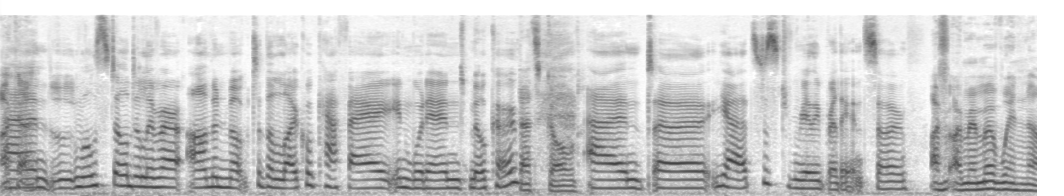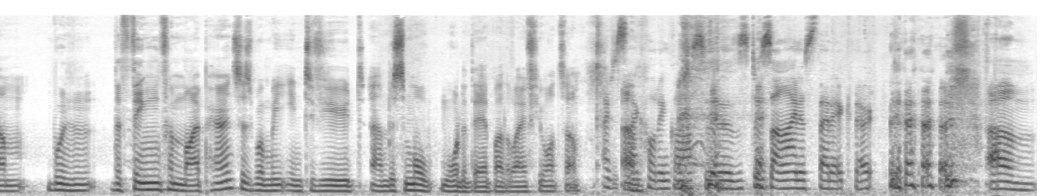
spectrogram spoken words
and l- will still deliver almond milk to the local cafe in Woodend, Milko. That's gold. and uh, yeah, it's just really brilliant. So I've, I remember when um, when the thing from my parents is when we interviewed. Um, there's some more water there, by the way, if you want some. I just like holding glasses, design, aesthetic. No,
